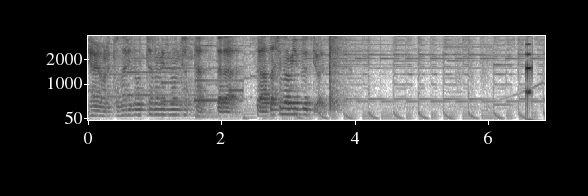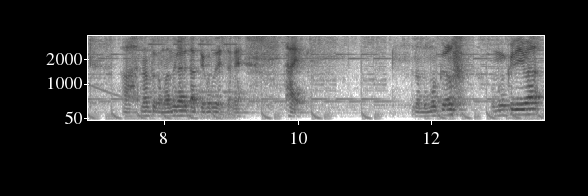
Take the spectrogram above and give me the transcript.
やい俺隣のおっちゃんの水飲んじゃった」っつったら「それ私の水」って言われて。あなんとか免れたってことでしたね。はい。ももクロの ももクリは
